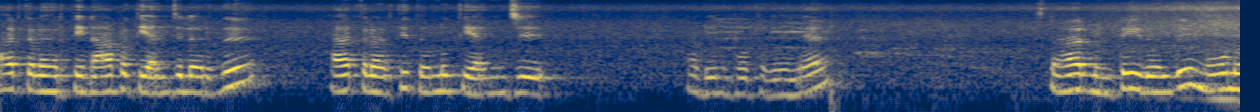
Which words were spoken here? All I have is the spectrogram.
ஆயிரத்தி தொள்ளாயிரத்தி நாற்பத்தி அஞ்சுலேருந்து ஆயிரத்தி தொள்ளாயிரத்தி தொண்ணூற்றி அஞ்சு அப்படின்னு போட்டிருக்குங்க ஸ்டார் மின்ட்டு இது வந்து மூணு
